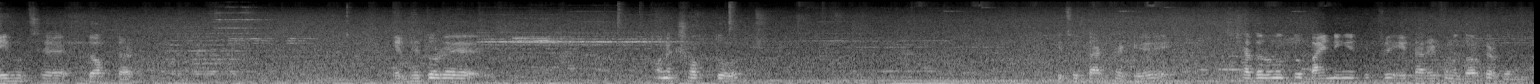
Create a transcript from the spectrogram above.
এই হচ্ছে ডক্টর এর ভেতরে অনেক শক্ত। কিছু তার থাকে সাধারণত বাইন্ডিংয়ের ক্ষেত্রে এ তারের কোনো দরকার পড়ে না।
